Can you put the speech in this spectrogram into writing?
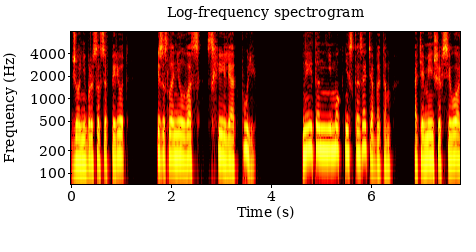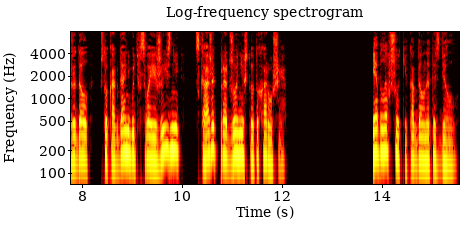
Джонни бросился вперед и заслонил вас с Хейли от пули. Нейтан не мог не сказать об этом, хотя меньше всего ожидал, что когда-нибудь в своей жизни скажет про Джонни что-то хорошее. Я была в шоке, когда он это сделал.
